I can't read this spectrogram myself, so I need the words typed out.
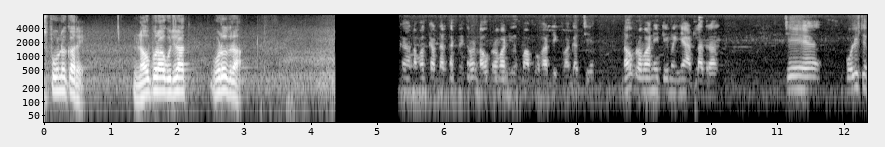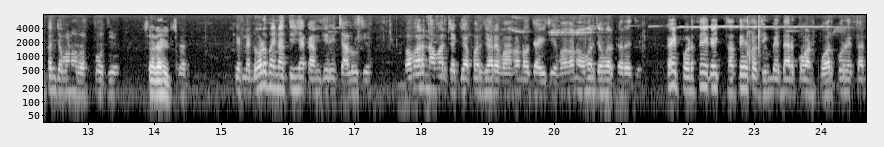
જ પૂર્ણ કરે. નવપુરા ગુજરાત વડોદરા. નમસ્કાર દર્શક મિત્રો. નવપ્રવાહ ન્યૂઝમાં આપનું હાર્દિક સ્વાગત છે. નવપ્રવાહની ટીમ અહીંયા આટલાદરા જે પોલીસ સ્ટેશન જવાનો રસ્તો છે. કેટલા દોઢ મહિનાથી અહીંયા કામગીરી ચાલુ છે. અવારનવાર જગ્યા પર જ્યારે વાહનો જાય છે, વાહનો અવર જવર કરે છે, કંઈ પડશે, કંઈક થશે તો જિમ્મેદાર કોણ? કોર્પોરેશન.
